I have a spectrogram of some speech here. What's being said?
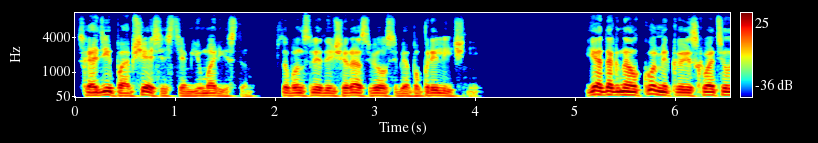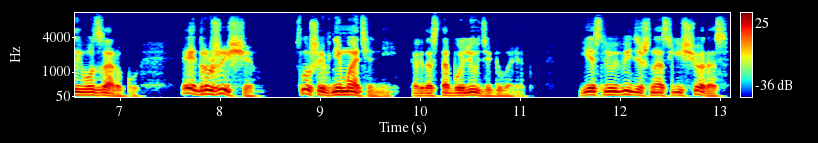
«Сходи, пообщайся с тем юмористом, чтобы он в следующий раз вел себя поприличней». Я догнал комика и схватил его за руку — Эй, дружище, слушай внимательней, когда с тобой люди говорят. Если увидишь нас еще раз,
